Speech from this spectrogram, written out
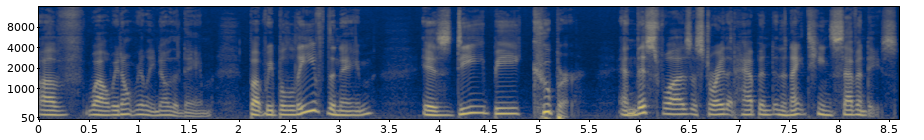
of, well, we don't really know the name, but we believe the name is D.B. Cooper. And this was a story that happened in the 1970s.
